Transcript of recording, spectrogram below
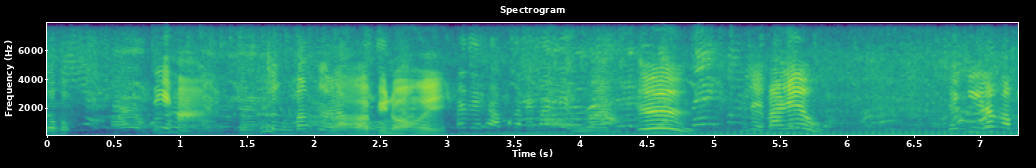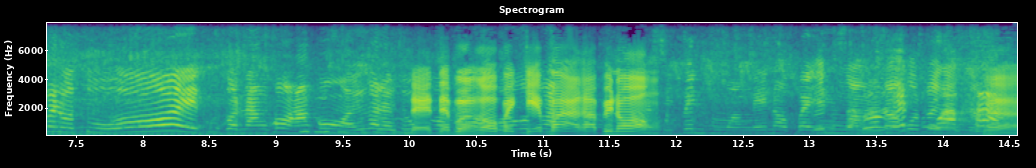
ก็ที่หาถึงถึงบางเกือแล้วอ่าพี่น้องเอ้ยเออไม่ได้มาเร็ว ตะกี้แล้วก็ไปรถตู้โอ้ยกูก็นั่งข้อหักข้อหอยก็เลยแต่แต่เบิ่งเขาไปเก็บมาครับพี่น้องสิเป็นห่วงเลยเนาะไปเป็นห่วงเนาะคนไปยังไงเออ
